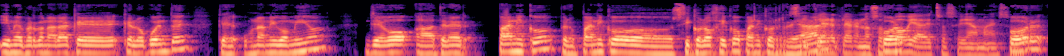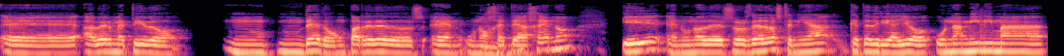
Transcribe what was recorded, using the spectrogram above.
y me perdonará que, que lo cuente, que un amigo mío llegó a tener pánico, pero pánico psicológico, pánico real. Sí, claro, claro, nosofobia, de hecho se llama eso. por eh, haber metido un un dedo, un par de dedos en un ojete ajeno y en uno de esos dedos tenía, ¿qué te diría yo? Una mínima...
